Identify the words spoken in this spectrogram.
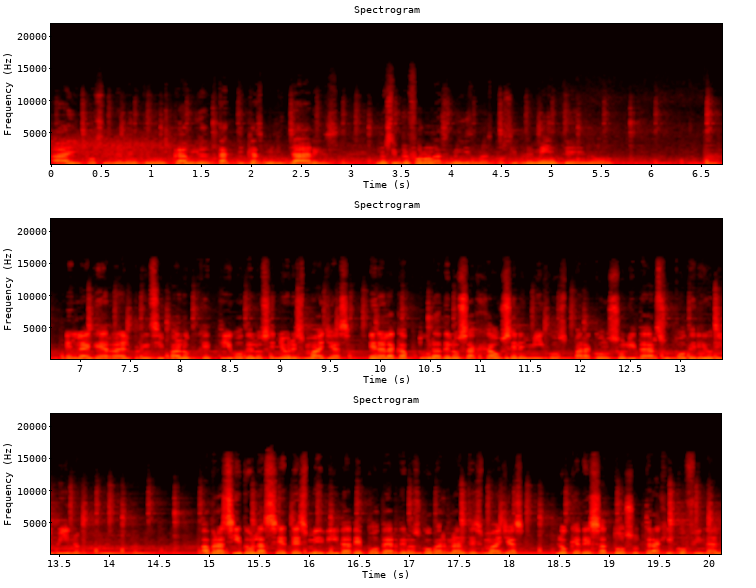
Hay posiblemente un cambio de tácticas militares, no siempre fueron las mismas, posiblemente, ¿no? En la guerra el principal objetivo de los señores mayas era la captura de los ajaus enemigos para consolidar su poderío divino. ¿Habrá sido la sed desmedida de poder de los gobernantes mayas lo que desató su trágico final?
